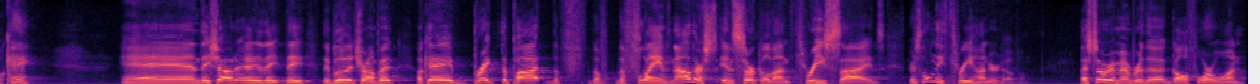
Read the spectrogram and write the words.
Okay. And they shouted, they, they, they blew the trumpet. Okay, break the pot, the, the, the flames. Now they're encircled on three sides. There's only 300 of them. I still remember the Gulf War One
